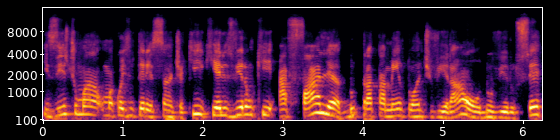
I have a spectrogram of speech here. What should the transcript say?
existe uma, uma coisa interessante aqui, que eles viram que a falha do tratamento antiviral do vírus C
